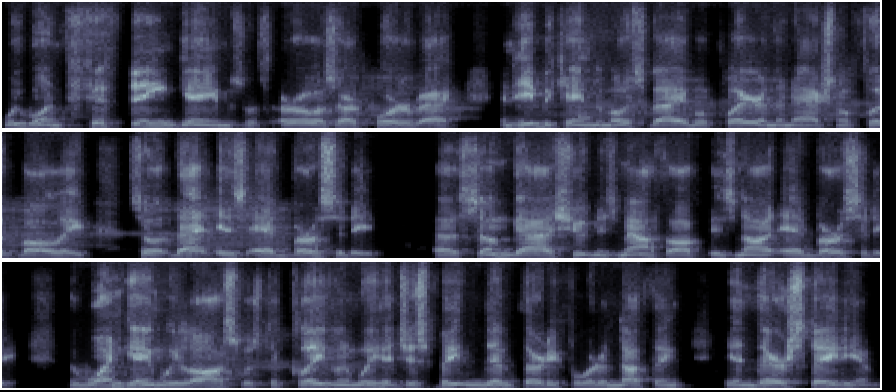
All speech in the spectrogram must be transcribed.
We won 15 games with Earl as our quarterback, and he became the most valuable player in the National Football League. So that is adversity. Uh, some guy shooting his mouth off is not adversity. The one game we lost was to Cleveland. We had just beaten them 34 to nothing in their stadium.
